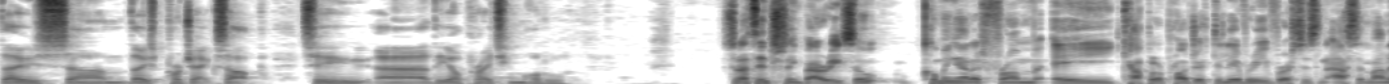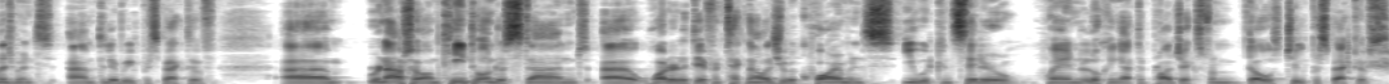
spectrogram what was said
those, um, those projects up to uh, the operating model. So that's interesting, Barry. So coming at it from a capital project delivery versus an asset management um, delivery perspective, um, Renato, I'm keen to understand uh, what are the different technology requirements you would consider when looking at the projects from those two perspectives.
